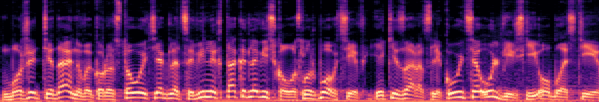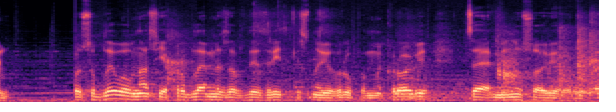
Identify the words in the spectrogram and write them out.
бо життєдайно використовують як для цивільних, так і для військовослужбовців, які зараз лікуються у Львівській області. Особливо в нас є проблеми завжди з рідкісною групами крові. Це мінусові групи.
